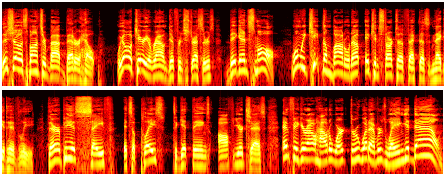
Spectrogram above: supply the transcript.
This show is sponsored by BetterHelp. We all carry around different stressors, big and small. When we keep them bottled up, it can start to affect us negatively. Therapy is safe, it's a place to get things off your chest and figure out how to work through whatever's weighing you down.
